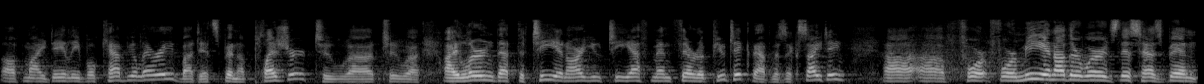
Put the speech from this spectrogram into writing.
of my daily vocabulary, but it's been a pleasure to. Uh, to uh, I learned that the T in RUTF meant therapeutic. That was exciting. Uh, uh, for, for me, in other words, this has been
